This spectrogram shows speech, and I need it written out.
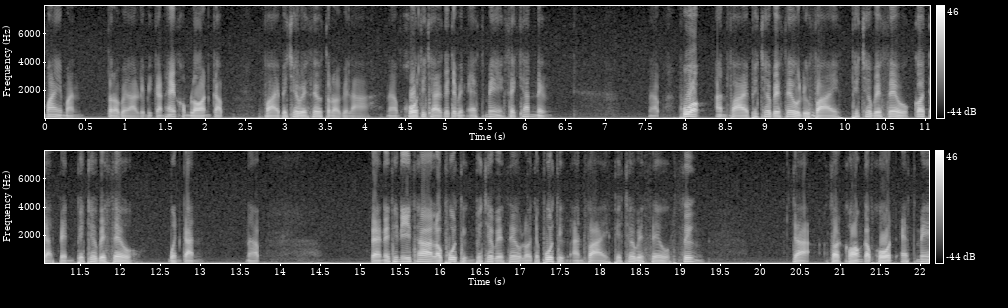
ไหม้มันตลอดเวลา หรือมีการให้ความร้อนกับ ไฟ pressure vessel ตลอดเวลานะครับโค้ดที่ใช้ก็จะเป็น ASME section 1นะครับพวก unfine pressure vessel หรือ fine pressure vessel ก็จัดเป็น pressure vessel เหมือนกันนะครับแต่ในที่นี้ถ้าเราพูดถึง pressure vessel เราจะพูดถึง unfine pressure vessel ซึ่งจะสอดคล้องกับโค้ด ASME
